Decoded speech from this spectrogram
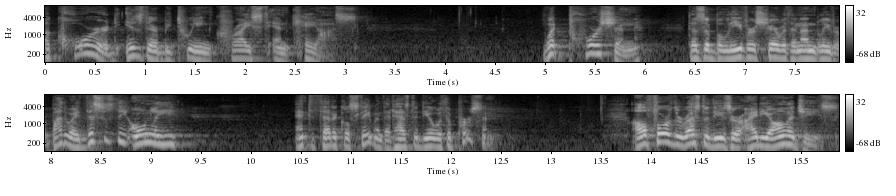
accord is there between Christ and chaos? What portion does a believer share with an unbeliever? By the way, this is the only antithetical statement that has to deal with a person. All four of the rest of these are ideologies.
